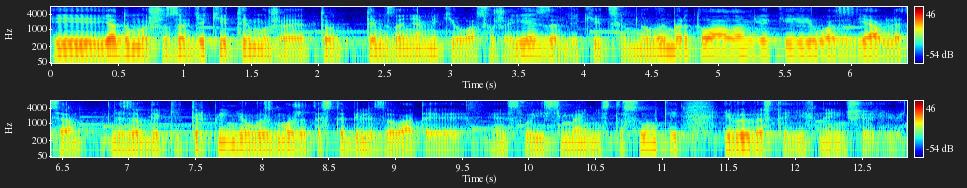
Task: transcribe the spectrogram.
І я думаю, що завдяки тим уже тим знанням, які у вас вже є, завдяки цим новим ритуалам, які у вас з'являться, завдяки терпінню, ви зможете стабілізувати е, свої сімейні стосунки і вивести їх на інший рівень.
